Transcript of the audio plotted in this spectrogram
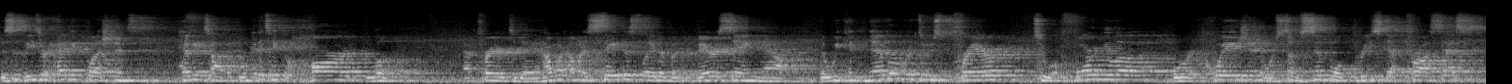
This is these are heavy questions heavy topic. We're going to take a hard look at prayer today. And I want, I'm going to say this later, but it bears saying now that we can never reduce prayer to a formula or equation or some simple three step process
